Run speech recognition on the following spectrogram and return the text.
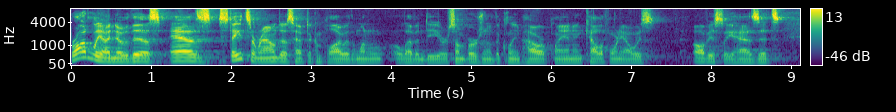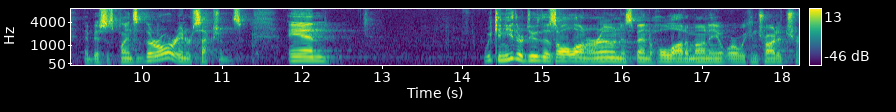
broadly, I know this as states around us have to comply with 111D or some version of the Clean Power Plan, and California always obviously has its ambitious plans. There are intersections. And we can either do this all on our own and spend a whole lot of money, or we can try to tr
